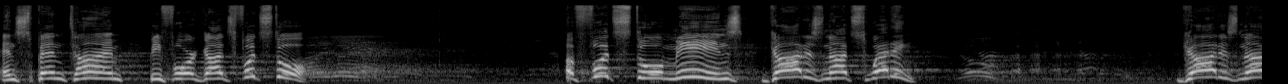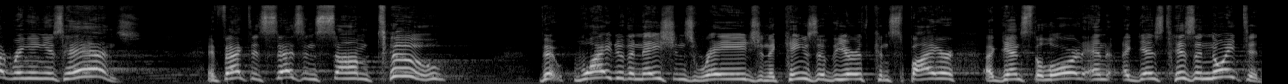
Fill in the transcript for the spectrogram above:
and spend time before God's footstool. A footstool means God is not sweating. God is not wringing his hands. In fact, it says in Psalm 2 that why do the nations rage and the kings of the earth conspire against the Lord and against his anointed?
